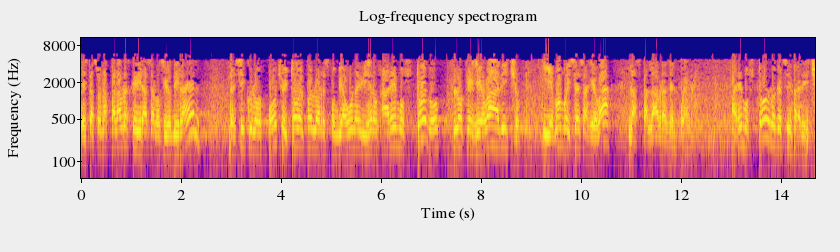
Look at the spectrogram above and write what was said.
Estas son las palabras que dirás a los hijos de Israel versículo 8, y todo el pueblo respondió a una y dijeron, haremos todo lo que Jehová ha dicho. Y llevó Moisés a Jehová las palabras del pueblo. Haremos todo lo que el Señor ha dicho.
